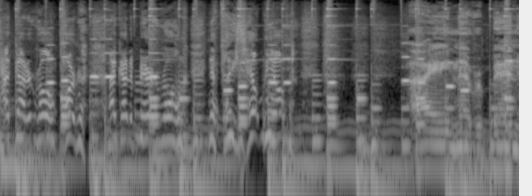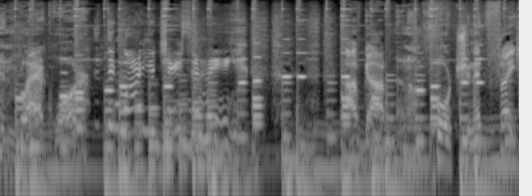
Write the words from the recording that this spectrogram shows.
I, I got it wrong, partner. I got it very wrong. Now please help me up. I ain't never been in Blackwater. Then why are you chasing me? I've got an unfortunate face.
